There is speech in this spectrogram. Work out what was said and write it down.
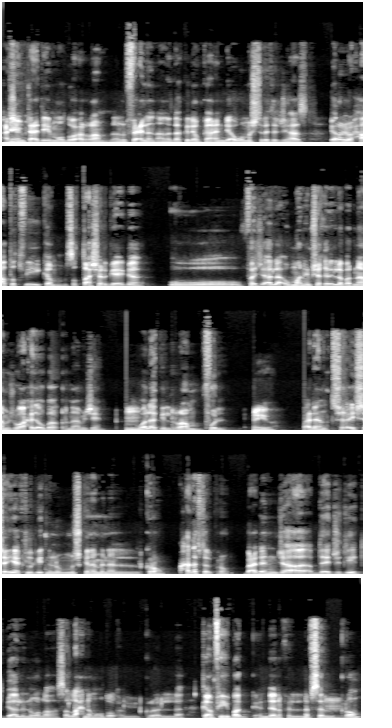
عشان أيوه. تعديل موضوع ال RAM لأنه فعلا أنا ذاك اليوم كان عندي أول ما اشتريت الجهاز يا رجل حاطط فيه كم 16 جيجا وفجأة لا وماني مشغل إلا برنامج واحد أو برنامجين. والاقي ال RAM full أيوه بعدين شيكت لقيت إنه مشكلة من الكروم حذفت الكروم بعدين جاء update جديد قالوا إنه والله صلحنا موضوع. ال... كان في bug عندنا في نفس. الكروم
